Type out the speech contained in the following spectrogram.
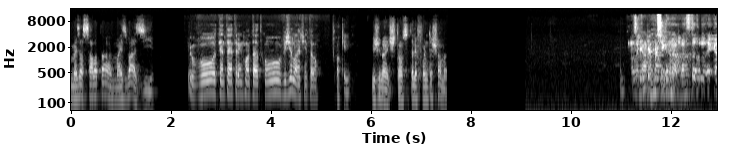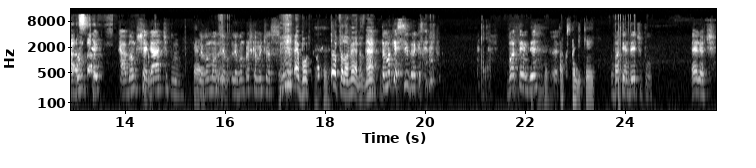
mas a sala tá mais vazia. Eu vou tentar entrar em contato com o vigilante, então. Ok. Vigilante, então seu telefone tá chamando. Nós acabamos de chegar na base, todo mundo acabamos, de, acabamos de chegar, tipo, é. levamos, levamos praticamente uma surra. É bom, pelo menos, né? Estamos é, aquecidos, né? Vou atender. Tá com sangue quente. Vou atender, tipo, Elliot,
